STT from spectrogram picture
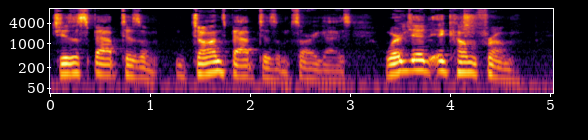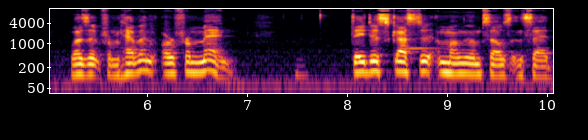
Jesus' baptism, John's baptism, sorry guys. Where did it come from? Was it from heaven or from men? They discussed it among themselves and said,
